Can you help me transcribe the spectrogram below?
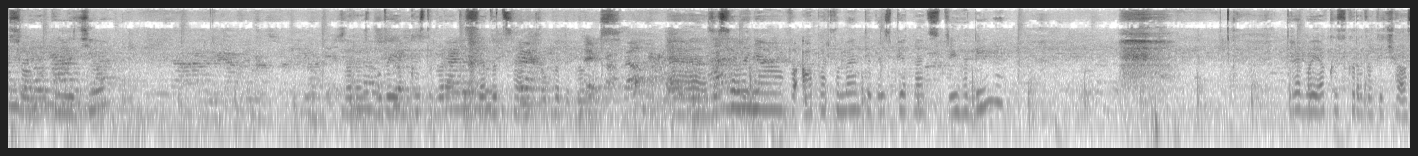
Все, я. Зараз буду якось добиратися до центру, подивимось. Е, заселення в апартаменти десь 15 годині. Треба якось скоротити час.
